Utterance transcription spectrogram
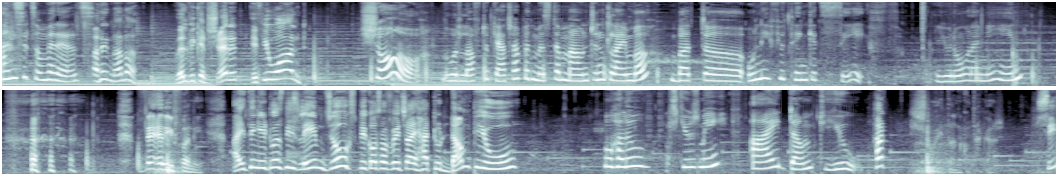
I'll sit somewhere else. अरे ना ना well we can share it if you want Sure, would love to catch up with Mr. Mountain Climber, but uh, only if you think it's safe. You know what I mean? Very funny I think it was these lame jokes because of which I had to dump you. Oh, hello. Excuse me. I dumped you. हट शैतान को थकार See,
